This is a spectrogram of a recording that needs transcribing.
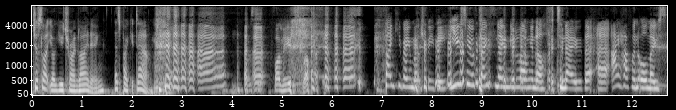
just like your uterine lining, let's break it down. That's the funniest line. Thank you very much, Phoebe. you two have both known me long enough to know that uh, I have an almost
